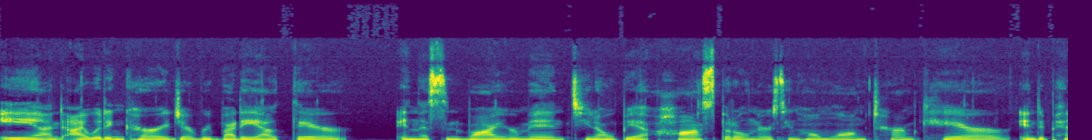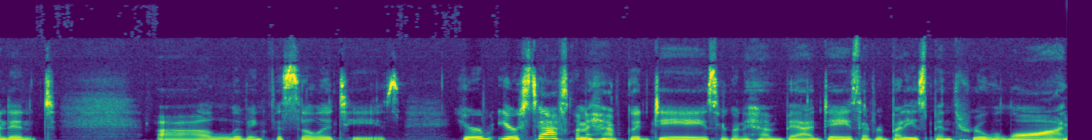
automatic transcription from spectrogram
and i would encourage everybody out there in this environment you know be it hospital nursing home long-term care independent uh, living facilities your your staff's going to have good days they're going to have bad days everybody's been through a lot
